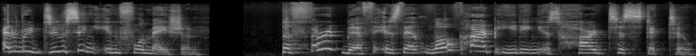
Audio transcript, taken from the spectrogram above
and reducing inflammation. The third myth is that low carb eating is hard to stick to.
